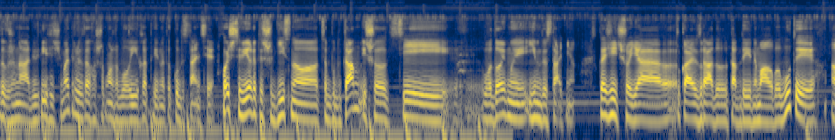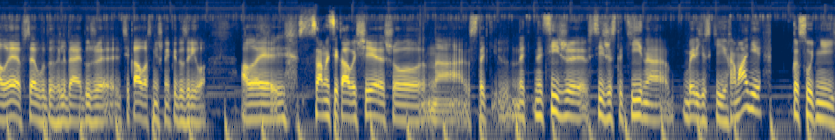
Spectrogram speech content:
довжина 2000 метрів для того, щоб можна було їхати на таку дистанцію. Хочеться вірити, що дійсно це буде там і що цієї водойми їм достатньо. Скажіть, що я шукаю зраду там, де її не мало би бути, але все виглядає дуже цікаво, смішно і підозріло. Але саме цікаве ще, що на статті на, на цій же в цій же статті на Берегівській громаді присутній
